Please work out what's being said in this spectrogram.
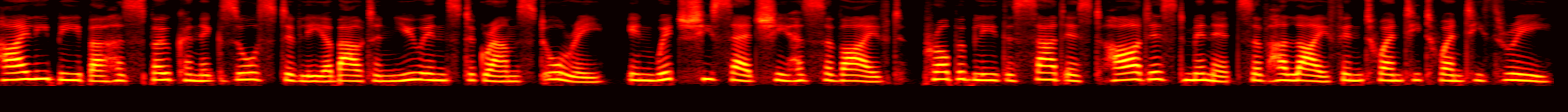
Hailey Bieber has spoken exhaustively about a new Instagram story, in which she said she has survived probably the saddest, hardest minutes of her life in 2023.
